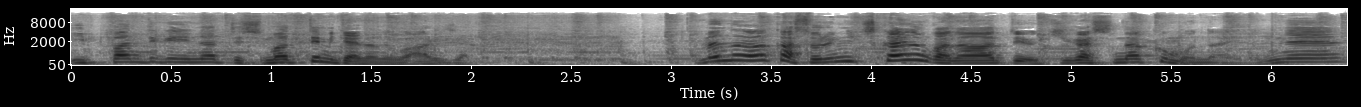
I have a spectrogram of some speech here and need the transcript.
一般的になってしまってみたいなのがあるじゃん。まあ、なんかそれに近いのかなっていう気がしなくもないよね。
